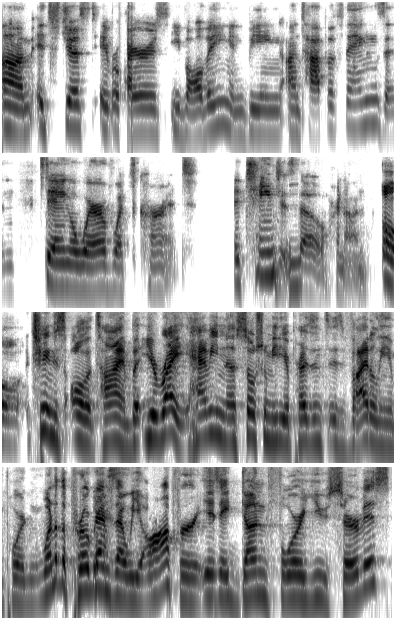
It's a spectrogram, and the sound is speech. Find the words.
um, it's just it requires evolving and being on top of things and staying aware of what's current. It changes though, Hernan. Oh, it changes all the time. But you're right. Having a social media presence is vitally important. One of the programs yes. that we offer is a done for you service.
